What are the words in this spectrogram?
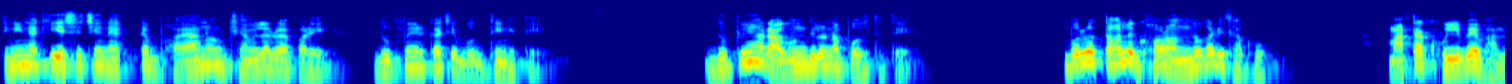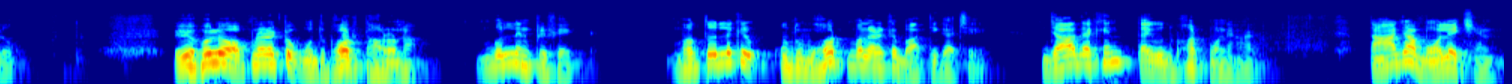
তিনি নাকি এসেছেন একটা ভয়ানক ঝামেলার ব্যাপারে দুপের কাছে বুদ্ধি নিতে। দুপে আর আগুন দিল না পলতেতে বলল তাহলে ঘর অন্ধকারই থাকুক। মাথা খুলবে ভালো। এ হলো আপনার একটা উদ্ভট ধারণা। বললেন প্রিফেক্ট। ভদ্রলোকের উদ্ভট বলার একটা বাতিক আছে। যা দেখেন তাই উদ্ভট মনে হয়। তা যা বলেছেন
